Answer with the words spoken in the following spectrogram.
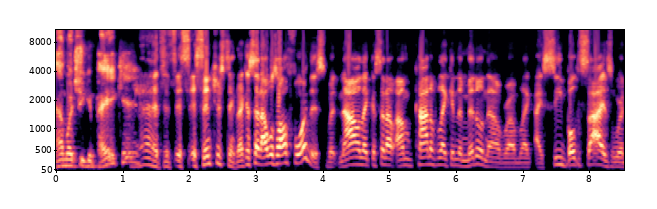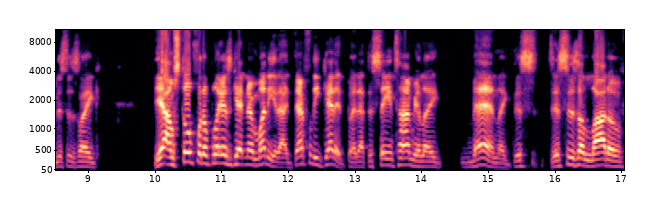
How much you could pay a kid? Yeah, it's, it's it's it's interesting. Like I said, I was all for this, but now, like I said, I, I'm kind of like in the middle now, where I'm like, I see both sides. Where this is like, yeah, I'm still for the players getting their money, and I definitely get it. But at the same time, you're like, man, like this this is a lot of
